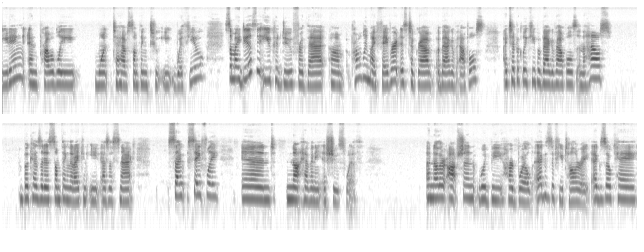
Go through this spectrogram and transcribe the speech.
eating and probably want to have something to eat with you, some ideas that you could do for that, um, probably my favorite is to grab a bag of apples. I typically keep a bag of apples in the house because it is something that I can eat as a snack so safely and not have any issues with. Another option would be hard boiled eggs if you tolerate eggs okay.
